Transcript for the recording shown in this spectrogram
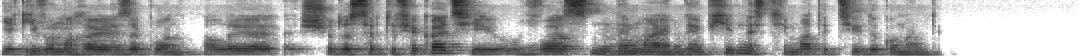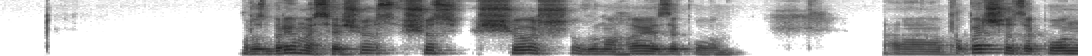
які вимагає закон, але щодо сертифікації у вас немає необхідності мати ці документи. Розберемося, що, що, що ж вимагає закон. По-перше, закон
